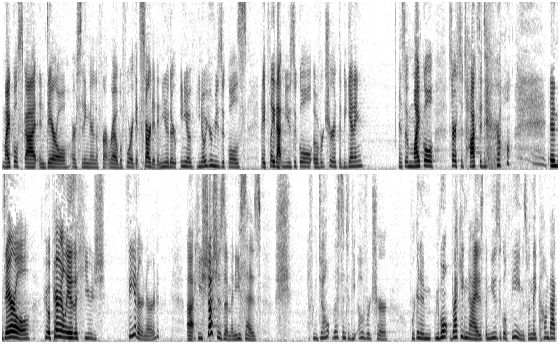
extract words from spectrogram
Michael Scott and Darryl are sitting there in the front row before it gets started. And you know, you know, you know your musicals. They play that musical overture at the beginning. And so Michael starts to talk to Darryl, and Darryl, who apparently is a huge theater nerd, uh, he shushes him and he says, Shh, if we don't listen to the overture, we're gonna, we won't recognize the musical themes when they come back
